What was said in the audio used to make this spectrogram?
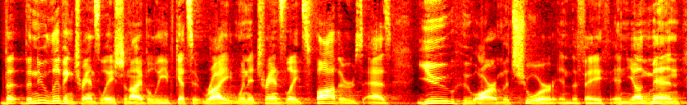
The, the New Living Translation, I believe, gets it right when it translates fathers as you who are mature in the faith, and young men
